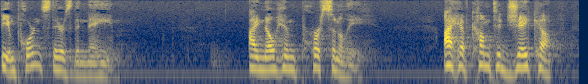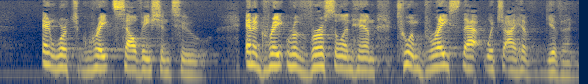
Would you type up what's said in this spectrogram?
the importance there is the name. I know him personally. I have come to Jacob and worked great salvation to, and a great reversal in him to embrace that which I have given.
